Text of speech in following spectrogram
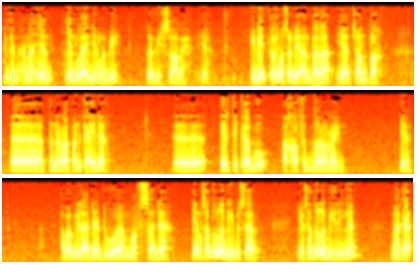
dengan anak yang yang lain yang lebih lebih saleh ya. Ini termasuk di antara ya contoh e, penerapan kaidah e, irtikabu akhafid dararain. Ya apabila ada dua mafsadah, yang satu lebih besar, yang satu lebih ringan, maka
